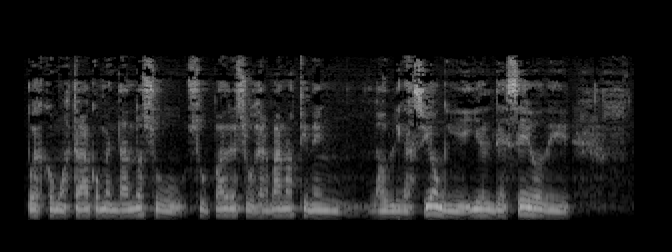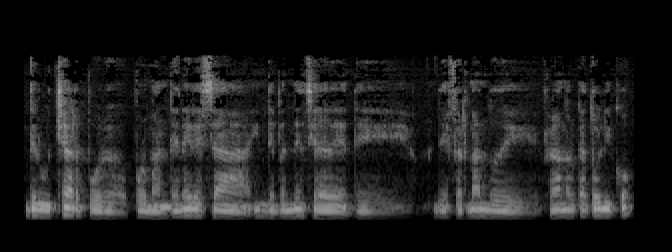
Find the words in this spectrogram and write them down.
pues como estaba comentando, su, su padre, sus hermanos tienen la obligación y, el deseo de, de luchar por, por, mantener esa independencia de, de, de Fernando, de Fernando el Católico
